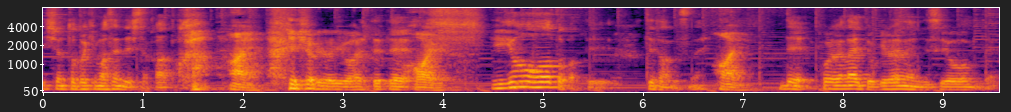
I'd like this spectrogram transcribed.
一緒に届きませんでしたかとかはい。いろいろ言われててはい「いやー」とかって言ってたんですね。はい。でこれがないと受けられないんですよみたいな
